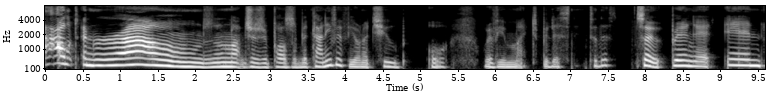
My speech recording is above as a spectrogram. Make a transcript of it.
out, and round as much as you possibly can, even if you're on a tube or wherever you might be listening to this. So bring it in.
